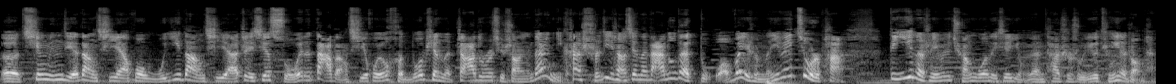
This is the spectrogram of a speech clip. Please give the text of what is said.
呃清明节档期啊，或五一档期啊，这些所谓的大档期会有很多片子扎堆去上映。但是你看，实际上现在大家都在躲，为什么呢？因为就是怕，第一呢，是因为全国的一些影院它是属于一个停业状态。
